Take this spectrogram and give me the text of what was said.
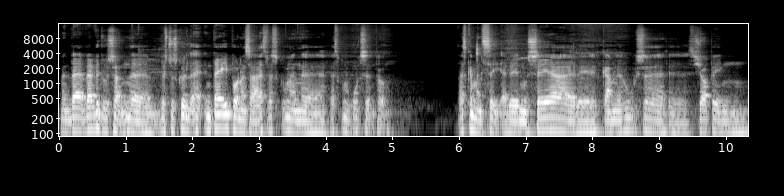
Men hvad, hvad vil du sådan, øh, hvis du skulle en dag i Buenos Aires, hvad skulle man, øh, hvad skulle man bruge tiden på? Hvad skal man se? Er det museer? Er det gamle huse? Er det shopping?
